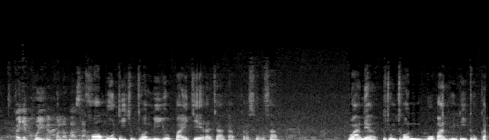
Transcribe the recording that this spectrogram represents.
ยๆก็ยังคุยกันคนละภาษา ข้อมูลที่ชุมชนมีอยู่ไปเจราจากับกระทรวงทรัพย์ ว่าเนี่ยชุมชนหมู่บ้านพื้นที่ถูกกัน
